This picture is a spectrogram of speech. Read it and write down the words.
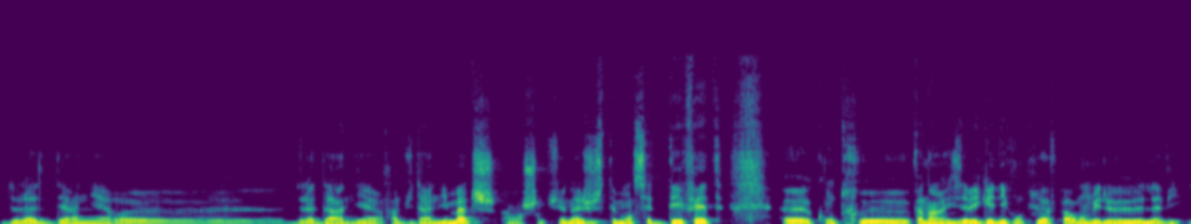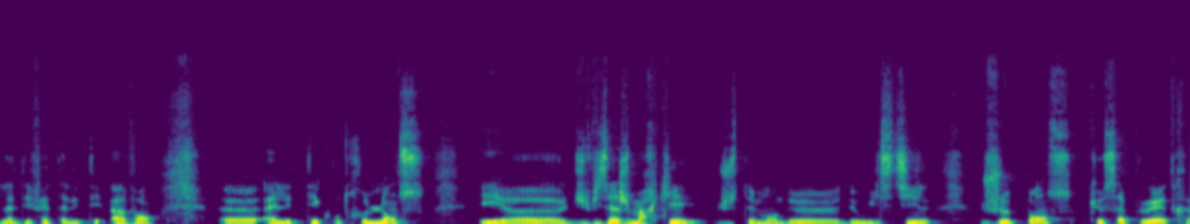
de la dernière, de la dernière, enfin du dernier match en championnat, justement, cette défaite contre, enfin non, ils avaient gagné contre le Havre, pardon, mais la, défaite, elle était avant, elle était contre Lens et du visage marqué justement de, de Will Steele. Je pense que ça peut être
